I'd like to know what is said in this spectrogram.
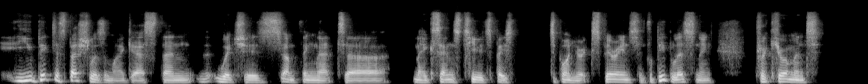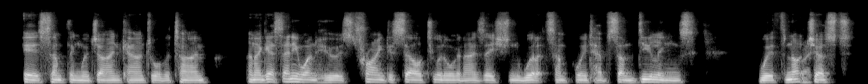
you picked a specialism, I guess, then, which is something that uh, makes sense to you. It's based upon your experience. And for people listening, procurement is something which I encounter all the time. And I guess anyone who is trying to sell to an organization will at some point have some dealings with not right. just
